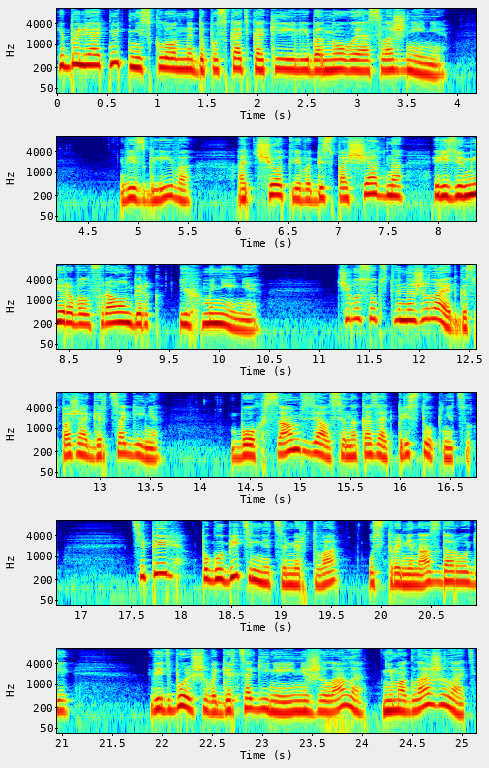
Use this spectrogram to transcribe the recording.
и были отнюдь не склонны допускать какие-либо новые осложнения. Визгливо, отчетливо, беспощадно резюмировал Фраунберг их мнение. Чего, собственно, желает госпожа герцогиня? Бог сам взялся наказать преступницу. Теперь погубительница мертва, устранена с дороги, ведь большего герцогиня и не желала, не могла желать.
